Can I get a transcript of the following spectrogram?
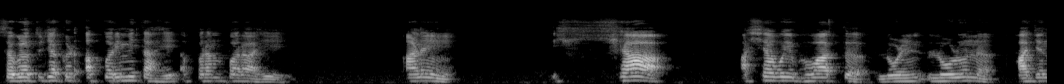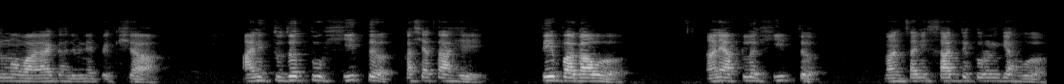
सगळं तुझ्याकडं अपरिमित आहे अपरंपर आहे. आणि ह्या अशा वैभवात लोळ लोळून हा जन्म वाया घालविण्यापेक्षा आणि तुझं तू हित कशात आहे ते बघावं. आणि आपलं हित माणसाने साध्य करून घ्यावं.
